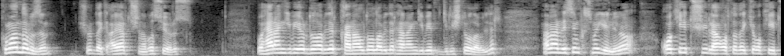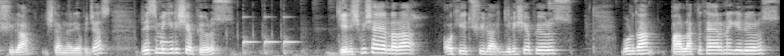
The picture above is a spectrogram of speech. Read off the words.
kumandamızın şuradaki ayar tuşuna basıyoruz. Bu herhangi bir yerde olabilir, kanalda olabilir, herhangi bir girişte olabilir. Hemen resim kısmı geliyor. OK tuşuyla, ortadaki OK tuşuyla işlemleri yapacağız. Resime giriş yapıyoruz. Gelişmiş ayarlara OK tuşuyla giriş yapıyoruz. Buradan parlaklık ayarına geliyoruz.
